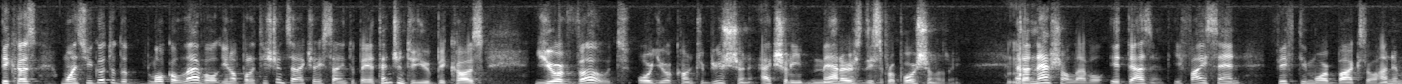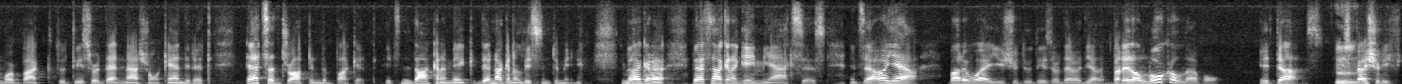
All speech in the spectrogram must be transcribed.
Because once you go to the local level, you know, politicians are actually starting to pay attention to you because your vote or your contribution actually matters disproportionately. Mm. At a national level, it doesn't. If I send 50 more bucks or 100 more bucks to this or that national candidate, that's a drop in the bucket. It's not going to make, they're not going to listen to me. they're not going to, that's not going to gain me access and say, oh, yeah, by the way, you should do this or that or the other. But at a local level, it does, mm. especially if,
